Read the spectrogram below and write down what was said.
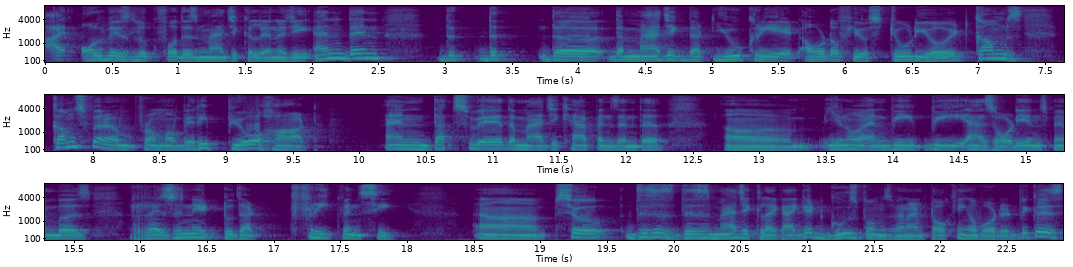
I always look for this magical energy, and then the the the the magic that you create out of your studio it comes comes from from a very pure heart, and that's where the magic happens, and the um, you know, and we we as audience members resonate to that frequency. Um, so this is this is magic. Like I get goosebumps when I'm talking about it because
